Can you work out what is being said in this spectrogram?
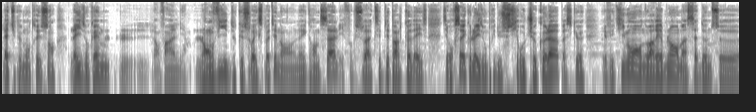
Là, tu peux montrer le sang. Là, ils ont quand même, enfin, l'envie de que ce soit exploité dans les grandes salles. Il faut que ce soit accepté par le code ACE. C'est pour ça que là, ils ont pris du sirop de chocolat parce que effectivement, en noir et blanc, ben, ça donne ce,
